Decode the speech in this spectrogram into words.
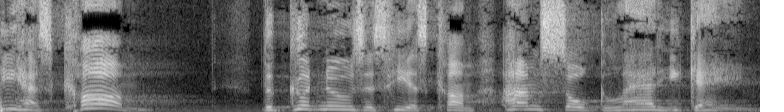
He has come. The good news is He has come. I'm so glad He came.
